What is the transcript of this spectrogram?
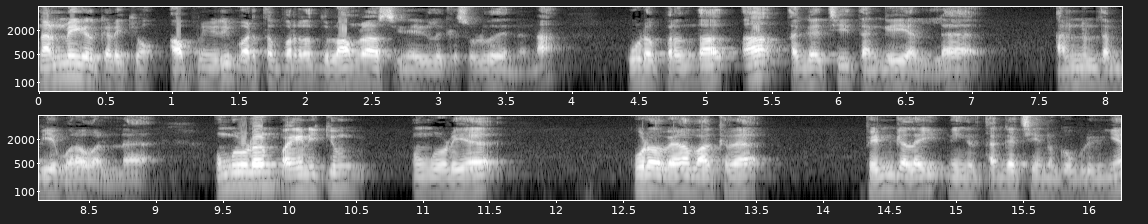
நன்மைகள் கிடைக்கும் அப்படின்னு சொல்லி வருத்தப்படுற துலாம் ராசினியர்களுக்கு சொல்வது என்னென்னா கூட பிறந்தால் தான் தங்கச்சி தங்கை அல்ல அண்ணன் தம்பிய உறவு அல்ல. உங்களுடன் பயணிக்கும் உங்களுடைய கூட வேலை பார்க்குற பெண்களை நீங்கள் தங்கச்சின்னு கூப்பிடுவீங்க.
